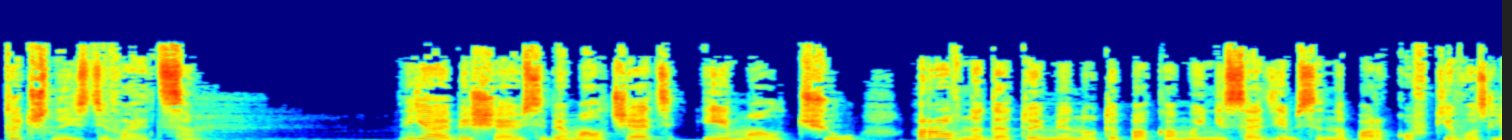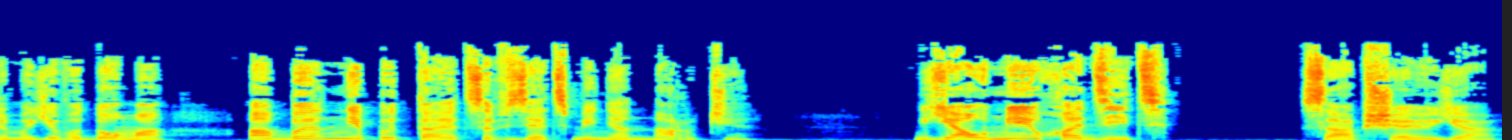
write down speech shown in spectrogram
Точно издевается. Я обещаю себе молчать и молчу. Ровно до той минуты, пока мы не садимся на парковке возле моего дома, а Бен не пытается взять меня на руки. «Я умею ходить», — сообщаю я.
